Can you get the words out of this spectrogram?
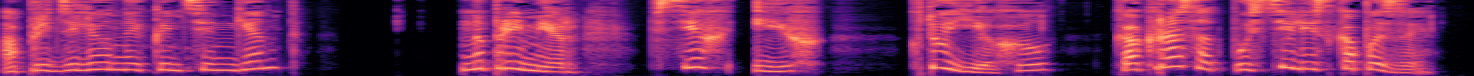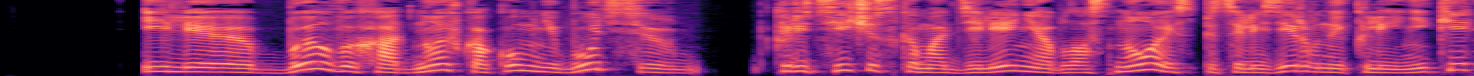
определенный контингент? Например, всех их, кто ехал, как раз отпустили из КПЗ. Или был выходной в каком-нибудь э, критическом отделении областной специализированной клиники,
